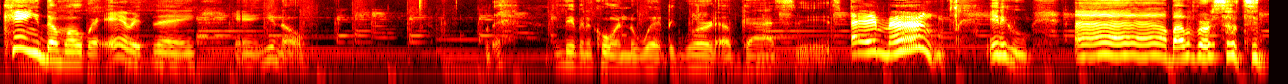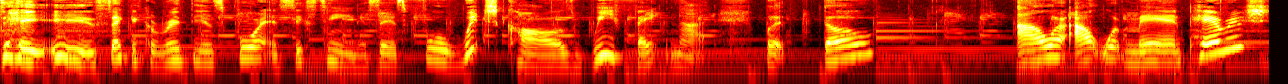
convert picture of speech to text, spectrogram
kingdom over everything, and you know living according to what the word of God says. Amen. Anywho, uh, Bible verse of today is Second Corinthians 4 and 16. It says, For which cause we faint not, but though our outward man perish,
